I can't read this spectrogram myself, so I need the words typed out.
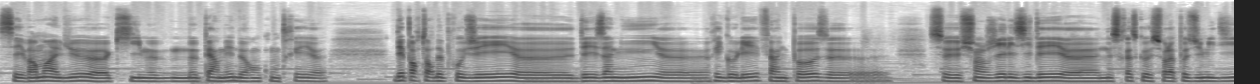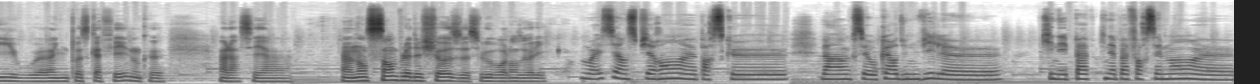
c'est vraiment un lieu qui me, me permet de rencontrer des porteurs de projets, des amis, rigoler, faire une pause, se changer les idées, ne serait-ce que sur la pause du midi ou une pause café. Donc voilà, c'est un, ensemble de choses, ce Louvre-Lens-Vallée. Ouais, c'est inspirant euh, parce que ben, c'est au cœur d'une ville euh, qui qui n'a pas forcément euh,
